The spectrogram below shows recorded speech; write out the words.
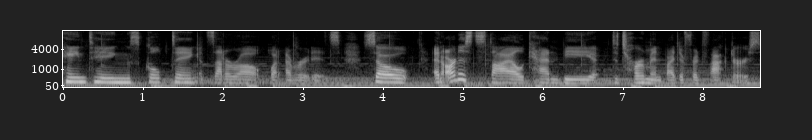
painting, sculpting, etc., whatever it is. So, an artist's style can be determined by different factors.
